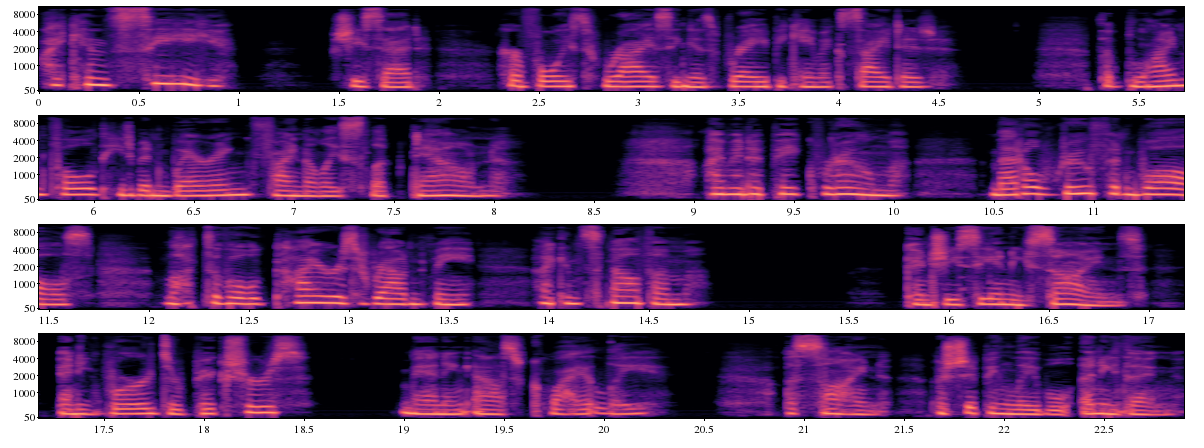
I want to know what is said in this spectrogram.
I can see, she said, her voice rising as Ray became excited. The blindfold he'd been wearing finally slipped down. I'm in a big room, metal roof and walls, lots of old tires around me. I can smell them. Can she see any signs? Any words or pictures? Manning asked quietly. A sign, a shipping label, anything.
